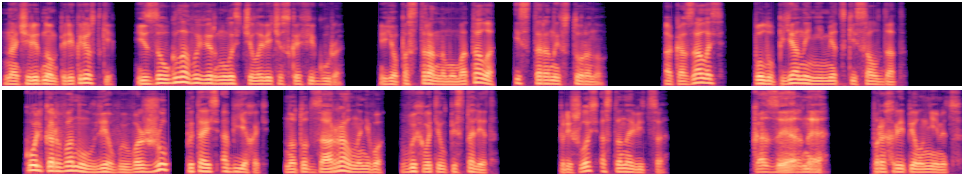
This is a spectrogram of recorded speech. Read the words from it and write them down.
На очередном перекрестке Из-за угла вывернулась человеческая фигура. Ее по-странному мотало из стороны в сторону. Оказалось, полупьяный немецкий солдат. Колька рванул левую вожжу, пытаясь объехать, но тот заорал на него, выхватил пистолет. Пришлось остановиться. «Казерне!» — прохрипел немец.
